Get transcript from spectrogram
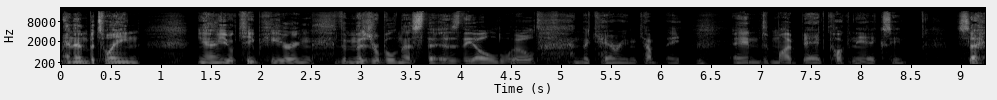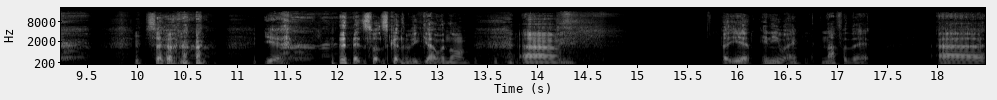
and in between you know, you'll keep hearing the miserableness that is the old world and the carrying company and my bad Cockney accent. So, so yeah, that's what's going to be going on. Um, but yeah, anyway, yeah. enough of that. Uh,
